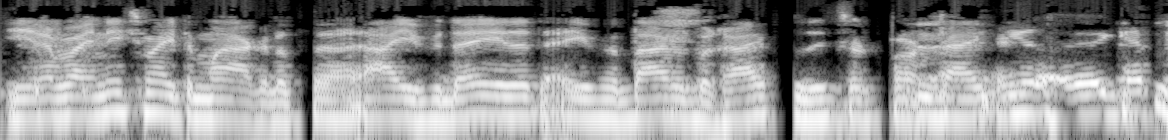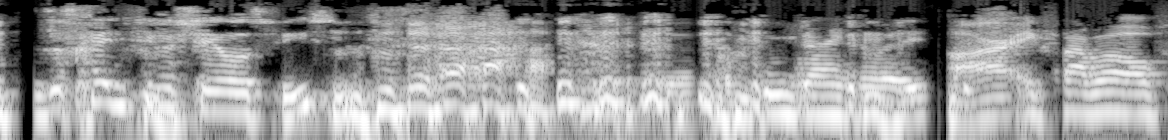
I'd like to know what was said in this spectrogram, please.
Hier hebben wij niks mee te maken. Dat uh, AIVD het even duidelijk begrijpt. Dit soort praktijken. ik heb... Het is geen financieel advies. zijn geweest. Maar ik vraag me wel of...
